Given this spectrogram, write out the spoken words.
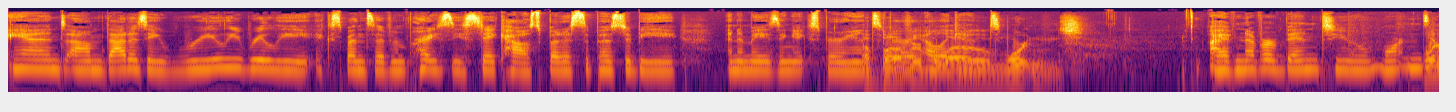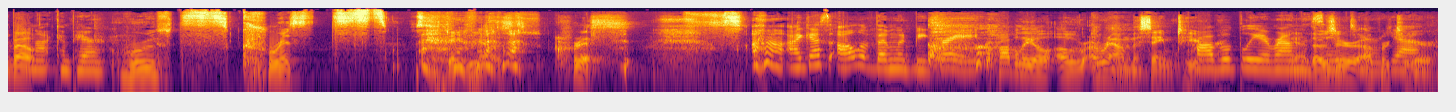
and um, that is a really, really expensive and pricey steakhouse, but it's supposed to be an amazing experience. Above very or below elegant. Morton's? I've never been to Morton's. What I about- cannot compare? Ruth's Chris Steakhouse. Chris. I guess all of them would be great. Probably a, a- around the same tier. Probably around the same tier. yeah, the those same are tier, upper yeah. tier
